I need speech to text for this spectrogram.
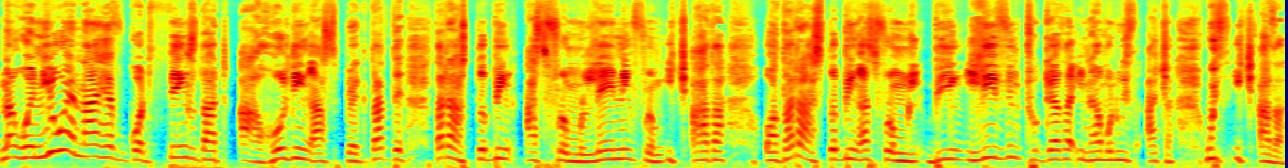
Now when you and I have got things that are holding us back, that they, that are stopping us from learning from each other, or that are stopping us from being living together in harmony with each with each other,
